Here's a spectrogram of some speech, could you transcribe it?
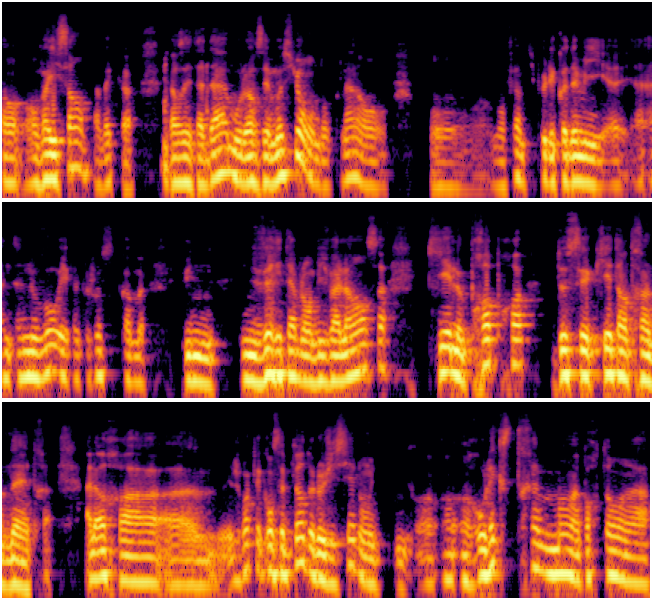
envahissantes avec euh, leurs états d'âme ou leurs émotions. Donc là, on, on, fait un petit peu l'économie. À, à, nouveau, il y a quelque chose comme une véritable ambivalence qui est le propre de ce qui est en train de naître. Alors, euh, euh, je crois que les concepteurs de logiciels ont un, rôle extrêmement important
